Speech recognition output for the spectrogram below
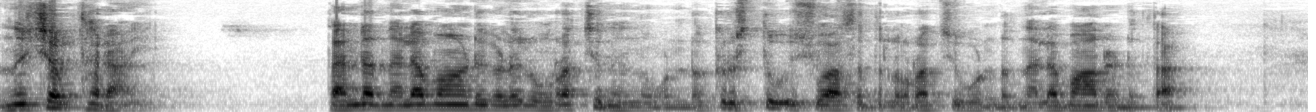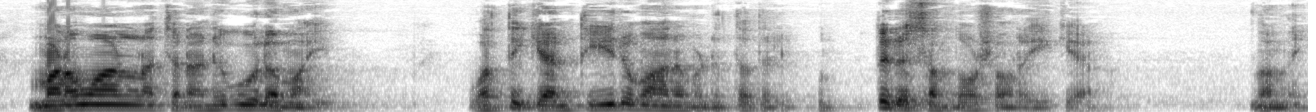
നിശബ്ദരായി. തന്റെ നിലപാടുകളിൽ ഉറച്ചു നിന്നുകൊണ്ട് ക്രിസ്തു വിശ്വാസത്തിൽ ഉറച്ചുകൊണ്ട് നിലപാടെടുത്ത മണവാളനച്ഛൻ അനുകൂലമായി വത്തിക്കാൻ തീരുമാനമെടുത്തതിൽ ഒത്തിരി സന്തോഷം അറിയിക്കുകയാണ്. നന്ദി.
